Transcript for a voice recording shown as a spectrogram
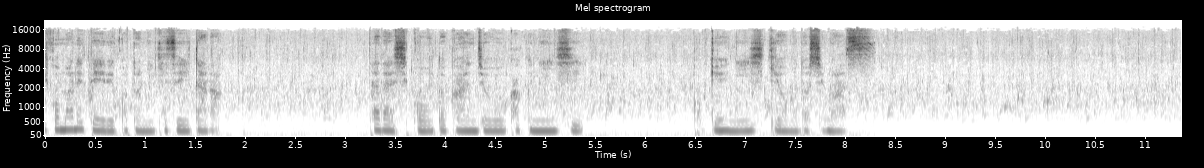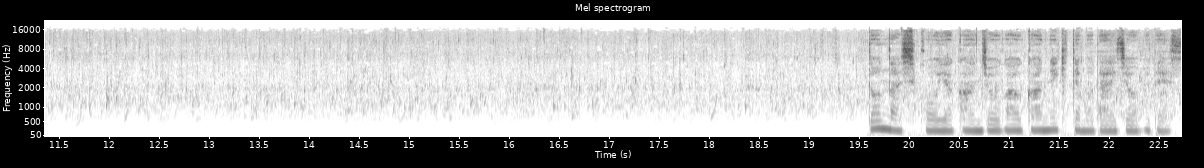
込まれていることに気づいたらただ思考と感情を確認し呼吸に意識を戻します。どんな思考や感情が浮かんできても大丈夫です。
